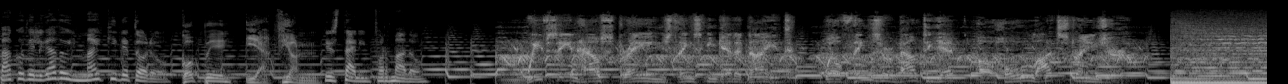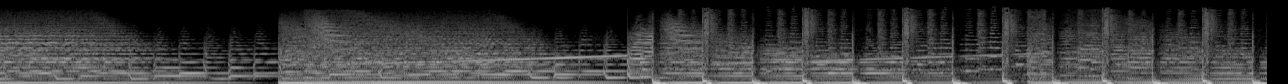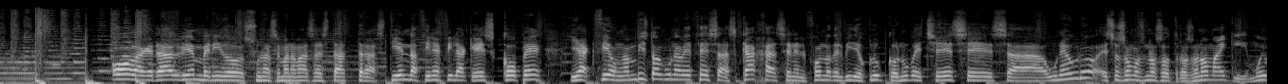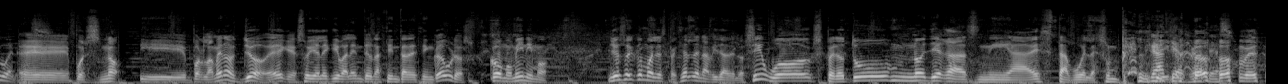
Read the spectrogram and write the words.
Paco Delgado y Mikey de Toro. Cope y acción. Estar informado. We've seen how strange things can get at night. Well, things are about to get a whole lot stranger. Hola, ¿qué tal? Bienvenidos una semana más a esta trastienda cinéfila que es Cope y Acción. ¿Han visto alguna vez esas cajas en el fondo del videoclub con VHS a un euro? Eso somos nosotros, ¿o no, Mikey? Muy buenas. Eh, pues no, y por lo menos yo, eh, que soy el equivalente a una cinta de 5 euros, como mínimo. Yo soy como el especial de Navidad de los Ewoks, pero tú no llegas ni a esta abuela, es un peligro. Gracias, gracias. Pero-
